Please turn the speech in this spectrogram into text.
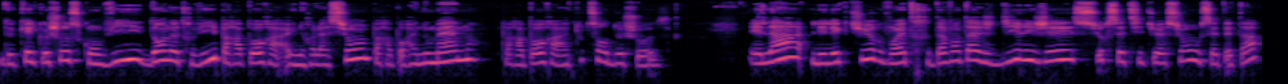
de quelque chose qu'on vit dans notre vie par rapport à une relation, par rapport à nous-mêmes, par rapport à toutes sortes de choses. Et là, les lectures vont être davantage dirigées sur cette situation ou cet état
